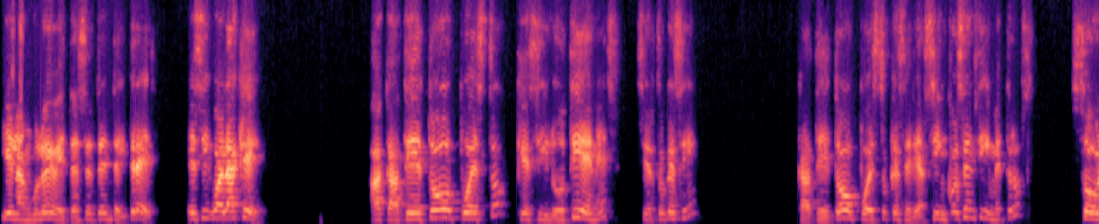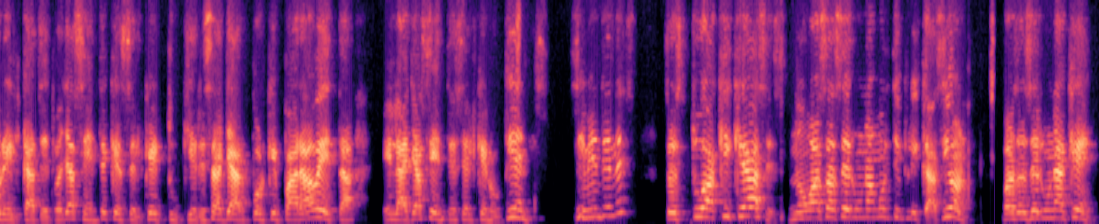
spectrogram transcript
y el ángulo de beta es 73. ¿Es igual a qué? A cateto opuesto, que si lo tienes, ¿cierto que sí? Cateto opuesto, que sería 5 centímetros, sobre el cateto adyacente, que es el que tú quieres hallar, porque para beta el adyacente es el que no tienes. ¿Sí me entiendes? Entonces, ¿tú aquí qué haces? No vas a hacer una multiplicación, vas a hacer una qué?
